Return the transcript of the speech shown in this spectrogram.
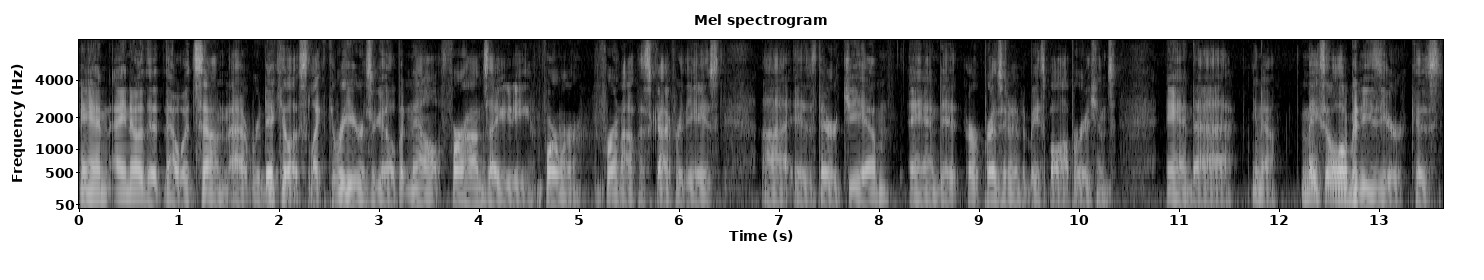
And I know that that would sound uh, ridiculous like three years ago, but now Farhan Zaidi, former front office guy for the A's, uh, is their GM and it, or president of baseball operations. And, uh, you know, makes it a little bit easier because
